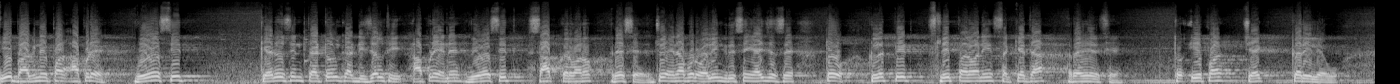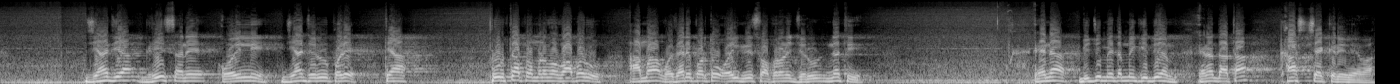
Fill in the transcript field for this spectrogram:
એ ભાગને પણ આપણે વ્યવસ્થિત કેરોસીન પેટ્રોલ કે ડીઝલથી આપણે એને વ્યવસ્થિત સાફ કરવાનો રહેશે. જો એના પર ઓઇલિંગ ગ્રીસિંગ આવી જશે, તો ક્લચ પ્લેટ સ્લીપ કરવાની શક્યતા રહે છે. તો એ પણ ચેક કરી લેવું. જ્યાં જ્યાં ગ્રીસ અને ઓઇલની જ્યાં જરૂર પડે, ત્યાં પૂરતા પ્રમાણમાં વાપરવું, આમાં વધારે પડતો ઓઇલ ગ્રીસ વાપરવાની જરૂર નથી. એના, બીજું મેં તમને કીધું એમ, એના દાંતા ખાસ ચેક કરી લેવા.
